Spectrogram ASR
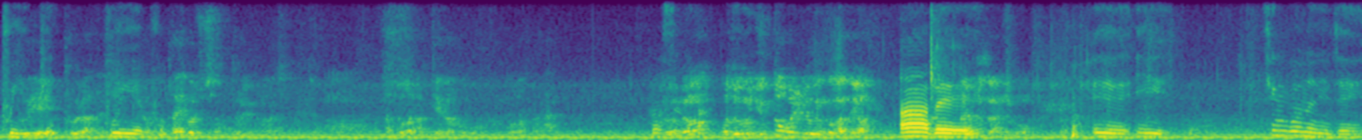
VP? VF라는 VF? 타이거즈 셔틀을 유명하죠. 어, 강도가 낮게 가고. 그렇습니다. 그러면 어 조금 UW인 것 같네요. 아 네. 아니고. 예, 이 친구는 이제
